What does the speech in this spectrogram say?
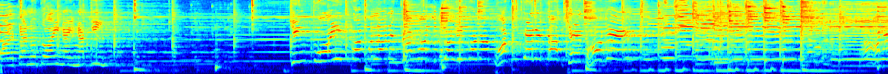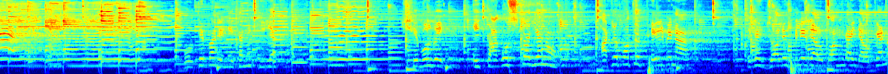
পাল্টানো তো হয় নাই নাকি? কিন্তু ওই কমলার বলতে পারেন এখানে কি লেখা। সে বলবে, এই কাগজটা যেন ঘাটে পথে ফেলবে না, এটা জলে ফেলে দাও, গঙ্গায় দাও। কেন?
